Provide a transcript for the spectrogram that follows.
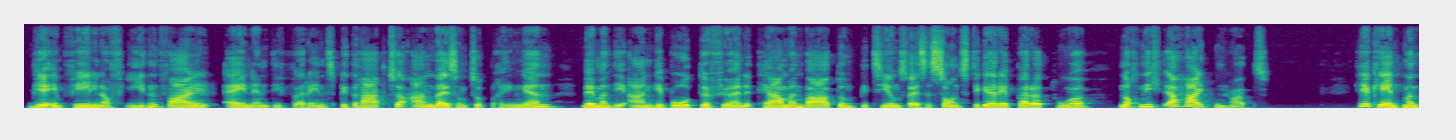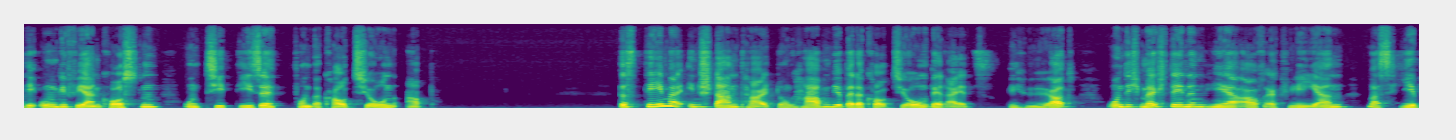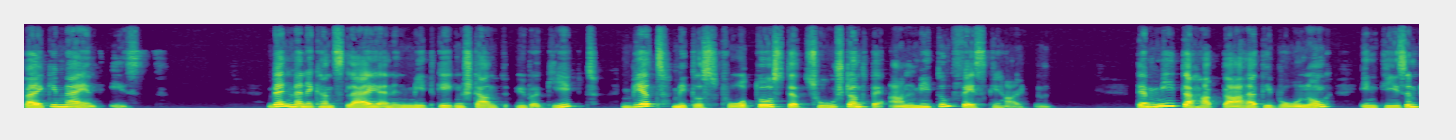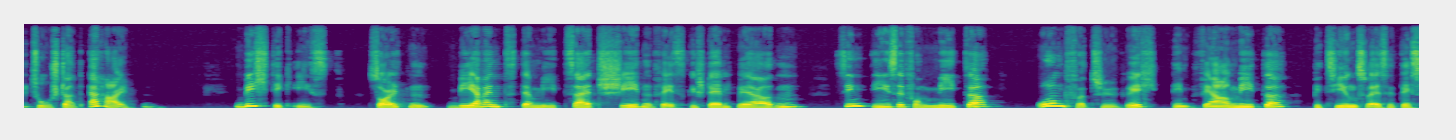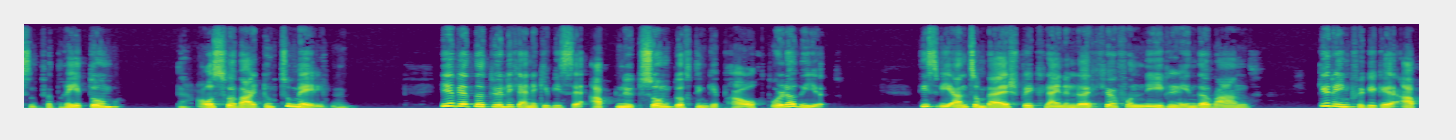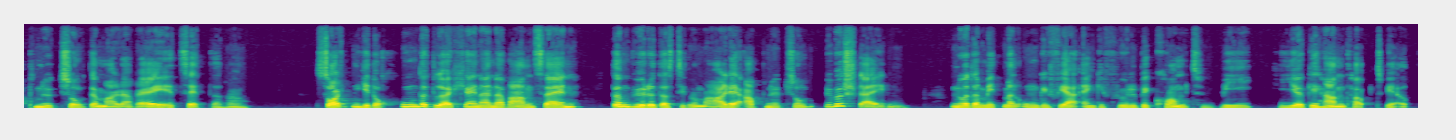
Wir empfehlen auf jeden Fall, einen Differenzbetrag zur Anweisung zu bringen, wenn man die Angebote für eine Thermenwartung bzw. sonstige Reparatur noch nicht erhalten hat. Hier kennt man die ungefähren Kosten und zieht diese von der Kaution ab. Das Thema Instandhaltung haben wir bei der Kaution bereits gehört und ich möchte Ihnen hier auch erklären, was hierbei gemeint ist. Wenn meine Kanzlei einen Mietgegenstand übergibt, wird mittels Fotos der Zustand bei Anmietung festgehalten. Der Mieter hat daher die Wohnung in diesem Zustand erhalten. Wichtig ist, sollten während der Mietzeit Schäden festgestellt werden, sind diese vom Mieter unverzüglich dem Vermieter bzw. dessen Vertretung der Hausverwaltung zu melden. Hier wird natürlich eine gewisse Abnützung durch den Gebrauch toleriert. Dies wären zum Beispiel kleine Löcher von Nägeln in der Wand, geringfügige Abnützung der Malerei etc. Sollten jedoch 100 Löcher in einer Wand sein, dann würde das die normale Abnützung übersteigen. Nur damit man ungefähr ein Gefühl bekommt, wie hier gehandhabt wird.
